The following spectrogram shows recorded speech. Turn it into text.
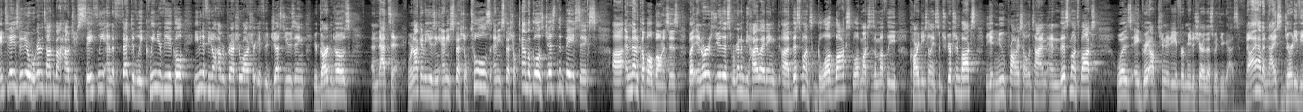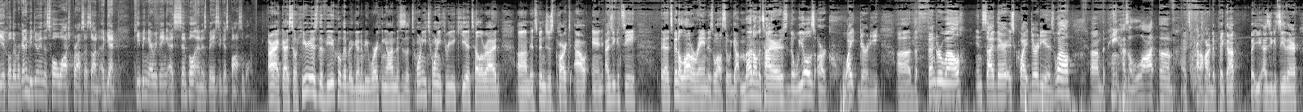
In today's video, we're gonna talk about how to safely and effectively clean your vehicle, even if you don't have a pressure washer, if you're just using your garden hose, and that's it. We're not gonna be using any special tools, any special chemicals, just the basics, uh, and then a couple of bonuses. But in order to do this, we're gonna be highlighting uh, this month's Glove Box. Glove Box is a monthly car detailing subscription box. You get new products all the time, and this month's box was a great opportunity for me to share this with you guys. Now I have a nice dirty vehicle that we're gonna be doing this whole wash process on. Again, keeping everything as simple and as basic as possible. All right, guys, so here is the vehicle that we're gonna be working on. This is a 2023 Kia Telluride. Um, it's been just parked out, and as you can see, it's been a lot of rain as well. So we got mud on the tires. The wheels are quite dirty. Uh, the fender well inside there is quite dirty as well. Um, the paint has a lot of, it's kind of hard to pick up, but you, as you can see there,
